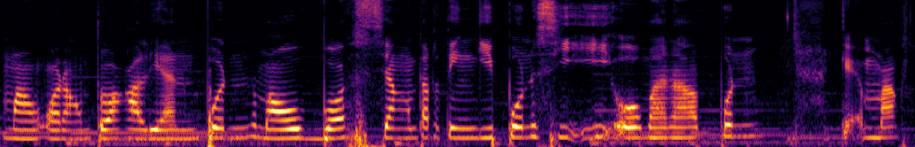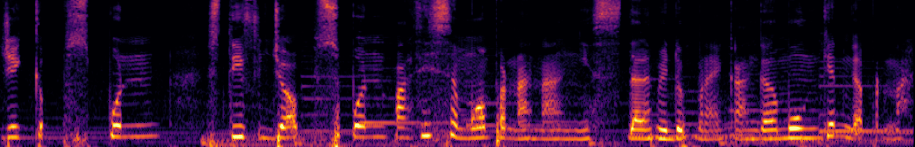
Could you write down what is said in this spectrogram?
mau orang tua kalian pun mau bos yang tertinggi pun CEO mana pun kayak Mark Jacobs pun Steve Jobs pun pasti semua pernah nangis dalam hidup mereka. Nggak mungkin nggak pernah.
